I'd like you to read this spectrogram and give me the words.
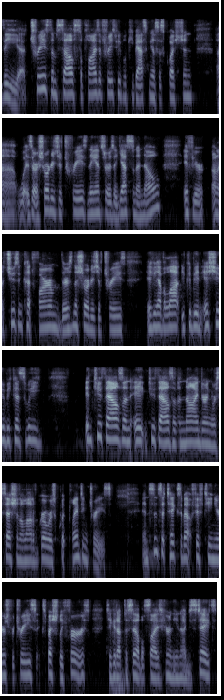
the uh, trees themselves, supplies of trees, people keep asking us this question. Uh, is there a shortage of trees? And the answer is a yes and a no. If you're on a choose and cut farm, there isn't a shortage of trees. If you have a lot, you could be an issue because we in 2008 and 2009 during the recession a lot of growers quit planting trees and since it takes about 15 years for trees especially firs to get up to saleable size here in the united states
